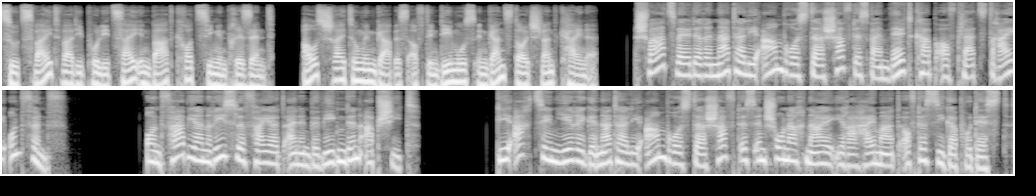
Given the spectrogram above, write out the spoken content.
Zu zweit war die Polizei in Bad Krotzingen präsent. Ausschreitungen gab es auf den Demos in ganz Deutschland keine. Schwarzwälderin Nathalie Armbruster schafft es beim Weltcup auf Platz 3 und 5. Und Fabian Riesle feiert einen bewegenden Abschied. Die 18-jährige Nathalie Armbruster schafft es in Schonach nahe ihrer Heimat auf das Siegerpodest.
